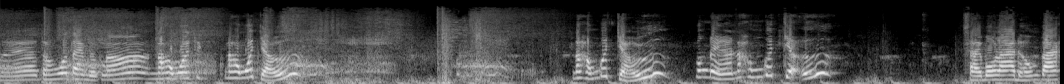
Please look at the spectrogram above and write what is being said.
Nè tôi không có tem được nó. Nó không có nó không có chữ nó không có chữ. Vấn đề là nó không có chữ. Xài bola được không ta?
